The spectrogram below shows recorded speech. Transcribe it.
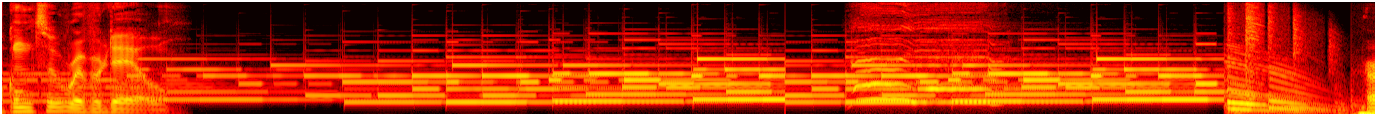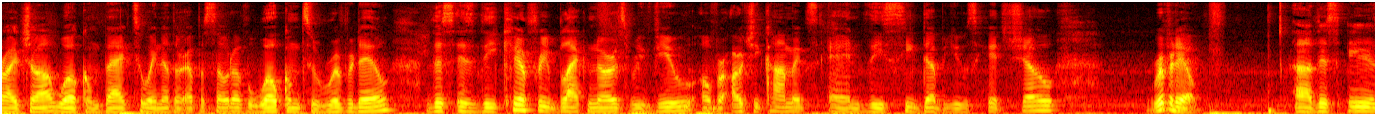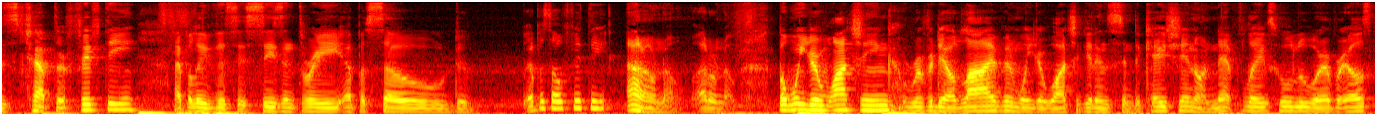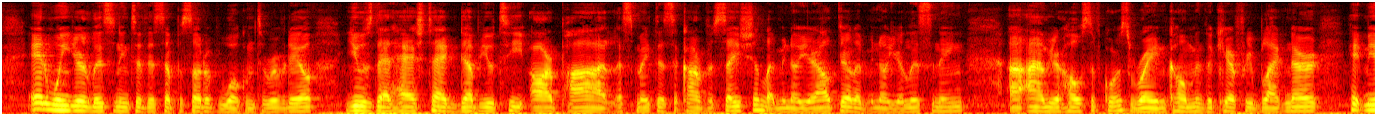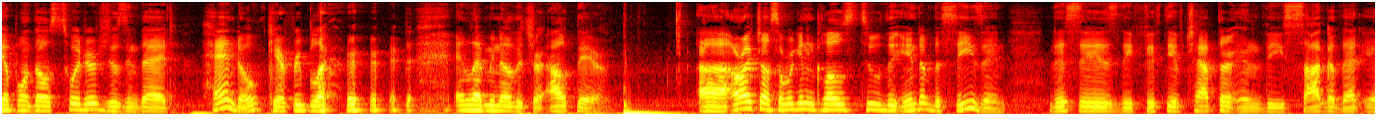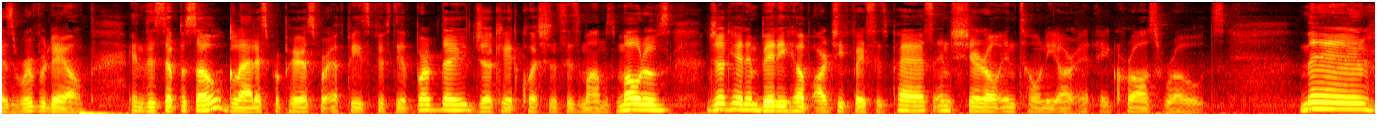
Welcome to Riverdale. Alright, y'all, welcome back to another episode of Welcome to Riverdale. This is the Carefree Black Nerds review over Archie Comics and the CW's hit show, Riverdale. Uh, this is chapter 50. I believe this is season 3, episode. Episode 50? I don't know. I don't know. But when you're watching Riverdale live and when you're watching it in syndication on Netflix, Hulu, wherever else, and when you're listening to this episode of Welcome to Riverdale, use that hashtag WTRPod. Let's make this a conversation. Let me know you're out there. Let me know you're listening. Uh, I am your host, of course, Rain Coleman, the Carefree Black Nerd. Hit me up on those Twitters using that handle, Carefree Blerd, and let me know that you're out there. Uh, all right, y'all. So we're getting close to the end of the season. This is the 50th chapter in the saga that is Riverdale. In this episode, Gladys prepares for FP's 50th birthday. Jughead questions his mom's motives. Jughead and Betty help Archie face his past, and Cheryl and Tony are at a crossroads. Man,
